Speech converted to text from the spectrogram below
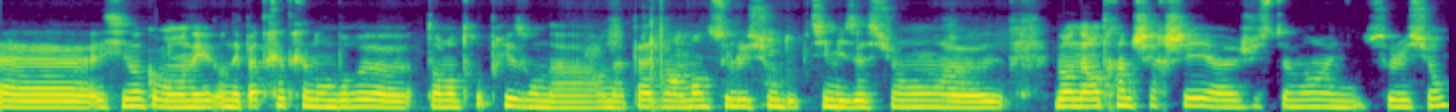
Euh, et sinon, comme on n'est on est pas très très nombreux dans l'entreprise, on n'a on a pas vraiment de solution d'optimisation, mais on est en train de chercher justement une solution.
